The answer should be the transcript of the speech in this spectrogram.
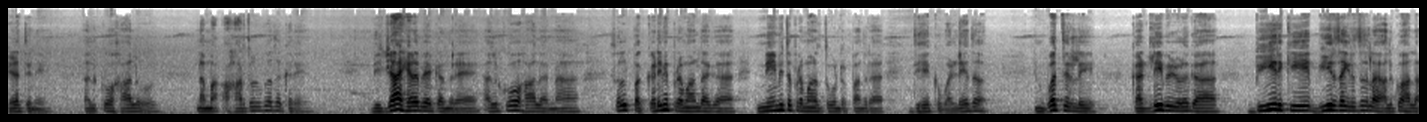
ಹೇಳ್ತೀನಿ ಅಲ್ಕೋ ಹಾಲು ನಮ್ಮ ಆಹಾರ ಕರೆ. ನಿಜ ಹೇಳಬೇಕಂದ್ರೆ ಅಲ್ಕೋಹಾಲನ್ನು ಸ್ವಲ್ಪ ಕಡಿಮೆ ಪ್ರಮಾಣದಾಗ ನಿಯಮಿತ ಪ್ರಮಾಣ ತೊಗೊಂಡ್ರಪ್ಪ ಅಂದ್ರೆ ದೇಹಕ್ಕೆ ಒಳ್ಳೆಯದು ನಿಮ್ಗೆ ಗೊತ್ತಿರಲಿ, ಕಡ್ಲಿ ಬೀಳೊಳಗೆ ಬೀರ್ಕಿ ಬೀರ್ದಾಗ ಇರ್ತದಲ್ಲ ಅಲ್ಕೋಹಾಲ,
